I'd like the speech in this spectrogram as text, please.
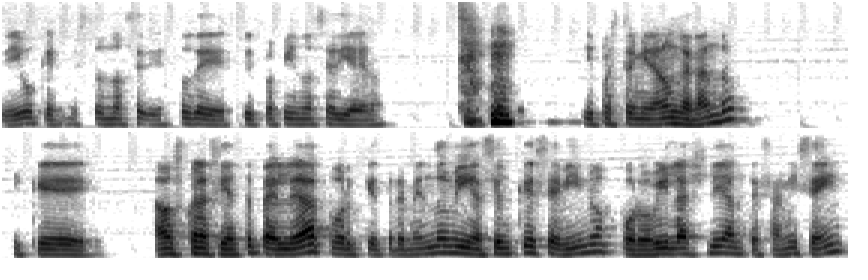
digo que estos no se, estos de Street Profits no se dieron. Y pues terminaron ganando. y que vamos con la siguiente pelea porque tremenda humillación que se vino por Bobby Lashley ante Sami Zayn.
